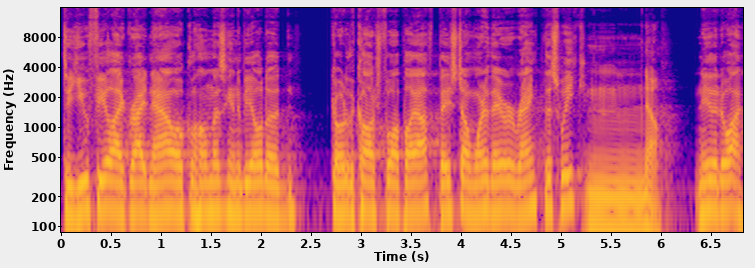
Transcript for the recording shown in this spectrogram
Do you feel like right now Oklahoma is going to be able to go to the college football playoff based on where they were ranked this week? Mm, no, Neither do I.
